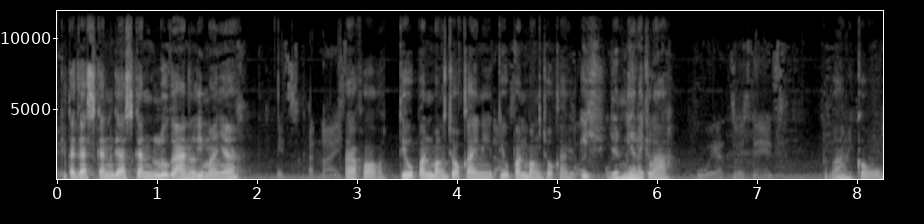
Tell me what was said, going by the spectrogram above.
Kita gaskan-gaskan dulu kan 5-nya. Ah kok, tiupan Bang Cokai nih, tiupan Bang Cokai. Ih, jangan nyelek lah. Kali kau,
